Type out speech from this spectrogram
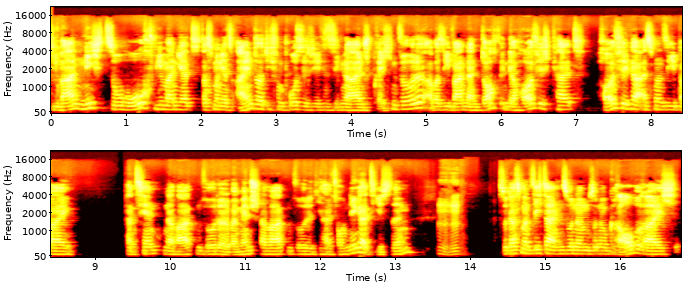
die waren nicht so hoch, wie man jetzt, dass man jetzt eindeutig von positiven Signalen sprechen würde, aber sie waren dann doch in der Häufigkeit häufiger, als man sie bei Patienten erwarten würde oder bei Menschen erwarten würde, die HIV-negativ sind. Mhm so dass man sich da in so einem, so einem Graubereich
